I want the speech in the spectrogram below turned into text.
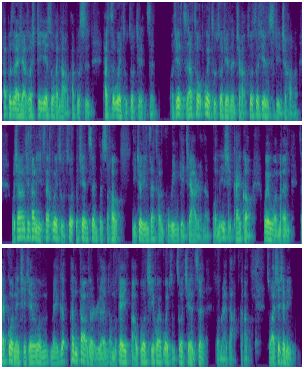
她不是来讲说信耶稣很好，她不是，她是为主做见证。我觉得只要做为主做见证就好，做这件事情就好了。我相信，当你在为主做见证的时候，你就已经在传福音给家人了。我们一起开口，为我们在过年期间，我们每个碰到的人，我们可以把握机会为主做见证。我们来祷告，主啊，谢谢你。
